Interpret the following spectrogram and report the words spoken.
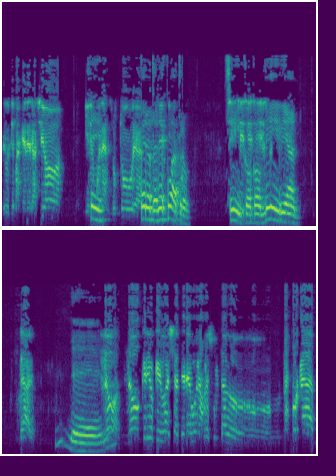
de, última generación, tiene buena estructura. Pero tenés cuatro, cinco, con Vivian. Claro. Eh, no, no creo que vaya a tener buenos resultados, no es por nada,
